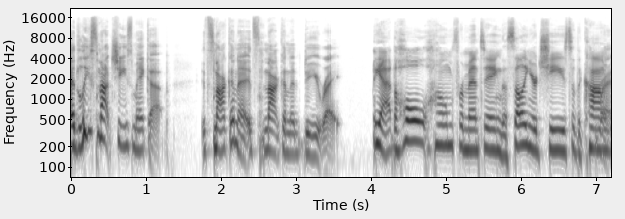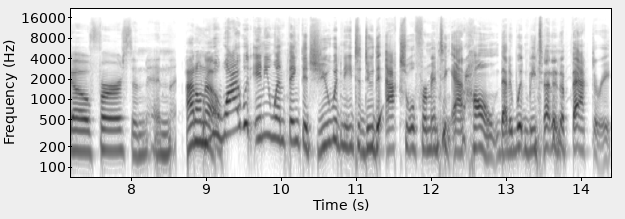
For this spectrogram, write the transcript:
At least not cheese makeup. It's not gonna. It's not gonna do you right. Yeah, the whole home fermenting, the selling your cheese to the Congo right. first, and and I don't know. Well, why would anyone think that you would need to do the actual fermenting at home? That it wouldn't be done in a factory.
